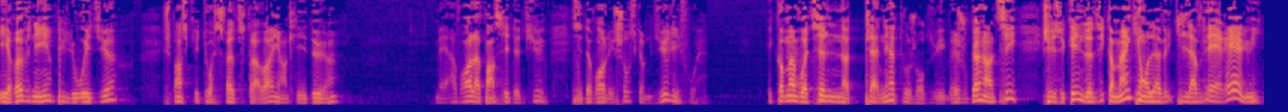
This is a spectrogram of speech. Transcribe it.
Et revenir puis louer Dieu, je pense qu'il doit se faire du travail entre les deux. Hein? Mais avoir la pensée de Dieu, c'est de voir les choses comme Dieu les voit. Et comment voit-il notre planète aujourd'hui? Ben, je vous garantis, Jésus-Christ nous a dit comment qu'il la verrait, lui.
